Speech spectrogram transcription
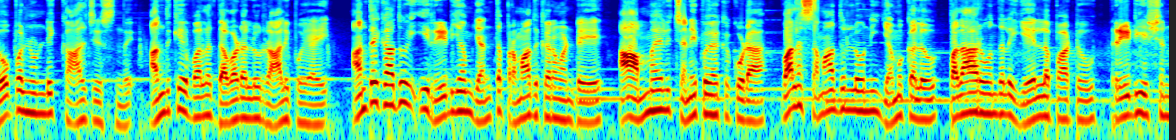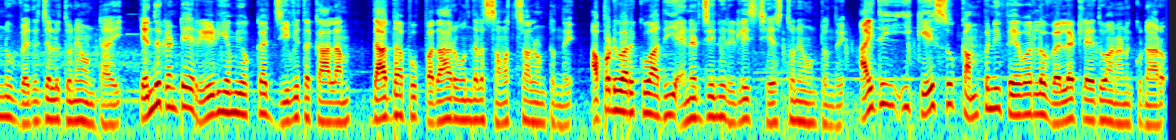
లోపల నుండి కాల్ చేస్తుంది అందుకే వాళ్ళ దవడలు రాలిపోయాయి. అంతేకాదు ఈ రేడియం ఎంత ప్రమాదకరం అంటే ఆ అమ్మాయిలు చనిపోయాక కూడా వాళ్ళ సమాధుల్లోని ఎముకలు పదహారు వందల ఏళ్ళ పాటు రేడియేషన్ను వెదజల్లుతూనే ఉంటాయి. ఎందుకంటే రేడియం యొక్క జీవిత కాలం దాదాపు పదహారు వందల సంవత్సరాలు ఉంటుంది. అప్పటి వరకు అది ఎనర్జీని రిలీజ్ చేస్తూనే ఉంటుంది. అయితే ఈ కేసు కంపెనీ ఫేవర్లో వెళ్ళట్లేదు అని అనుకున్నారు.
